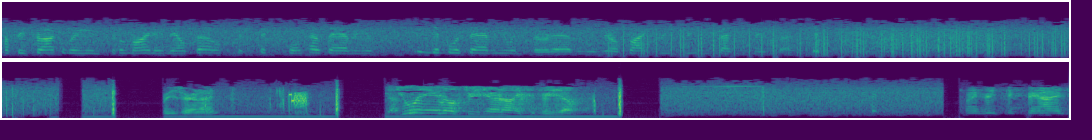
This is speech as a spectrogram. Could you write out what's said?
Update Rockaway in Civil 9, a male cell, 66 Bolthouse Avenue, between Nicholas Avenue and 3rd Avenue, 0533, dispatch 35. 309. You and ambulance 309 to 30. 2369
